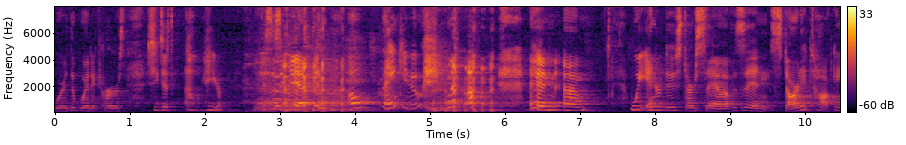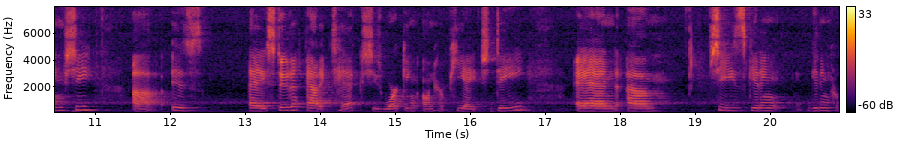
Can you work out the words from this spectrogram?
We're the Whitakers, she just, Oh, here, this is a gift. And, oh, thank you. and um, we introduced ourselves and started talking. She uh, is a student out at Tech. She's working on her PhD, and um, she's getting getting her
